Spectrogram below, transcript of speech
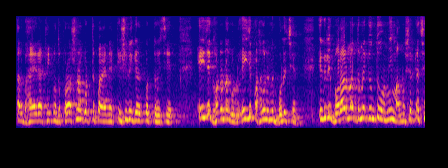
তার ভাইয়েরা ঠিকমতো পড়াশোনা করতে পারে না, টিউশনি করতে হয়েছে। এই যে ঘটনাগুলো, এই যে কথাগুলো উনি বলেছেন, এগুলি বলার মাধ্যমে কিন্তু উনি মানুষের কাছে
